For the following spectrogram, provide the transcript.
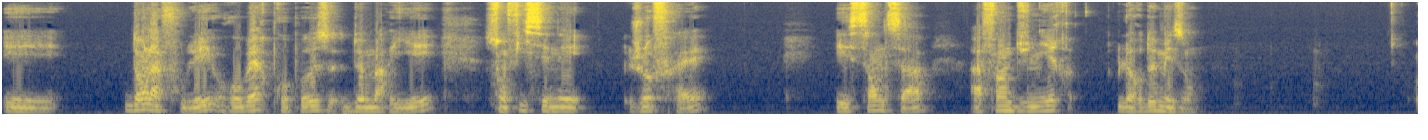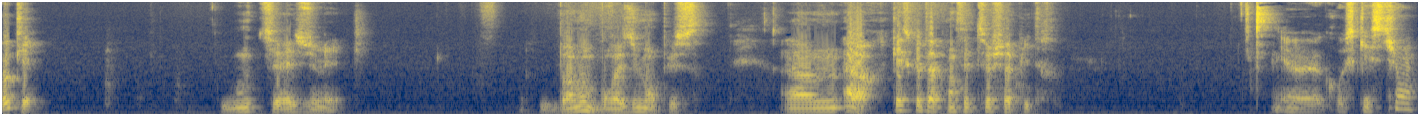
Et dans la foulée, Robert propose de marier son fils aîné Geoffrey et Sansa afin d'unir leurs deux maisons. Ok. Bon petit résumé. Vraiment bon résumé en plus. Euh, alors, qu'est-ce que t'as pensé de ce chapitre? Euh, grosse question.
